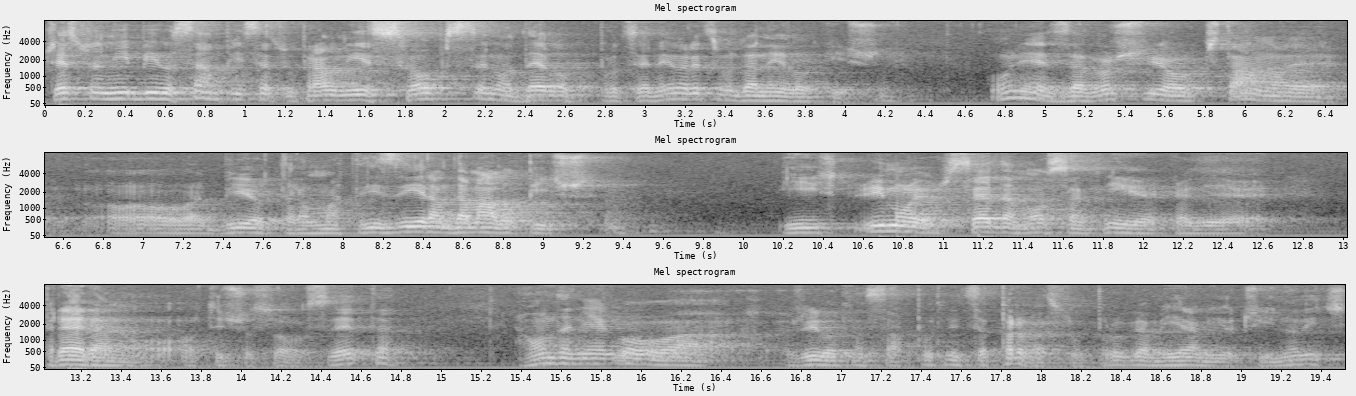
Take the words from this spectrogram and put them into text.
često nije bio sam pisac, upravo nije sobstveno delo procenio, recimo Danilo Kišnje On je završio, stalno je ovaj, bio traumatiziran da malo piše. I imao je sedam, osam knjiga kad je prerano otišao s ovog sveta, a onda njegova životna saputnica, prva supruga, Mira Mijočinović,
